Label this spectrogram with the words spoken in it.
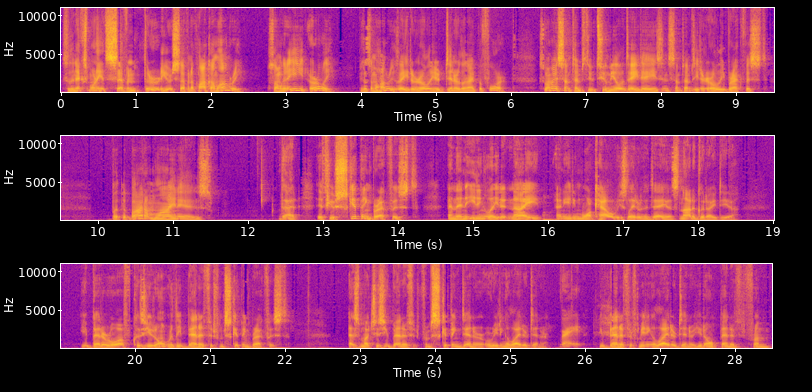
So the next morning at 7.30 or 7 o'clock, I'm hungry. So I'm going to eat early because I'm hungry because I ate an earlier dinner the night before. So I might sometimes do two meal a day days and sometimes eat an early breakfast. But the bottom line is that if you're skipping breakfast and then eating late at night and eating more calories later in the day, it's not a good idea. You're better off because you don't really benefit from skipping breakfast as much as you benefit from skipping dinner or eating a lighter dinner. right. You benefit from eating a lighter dinner. You don't benefit from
